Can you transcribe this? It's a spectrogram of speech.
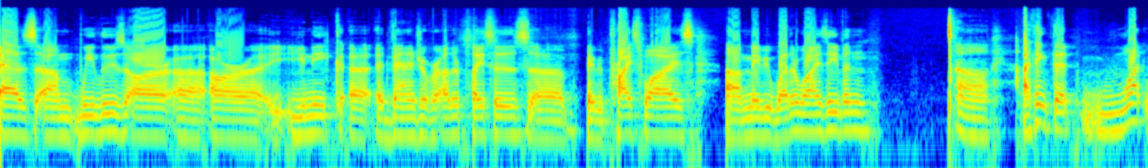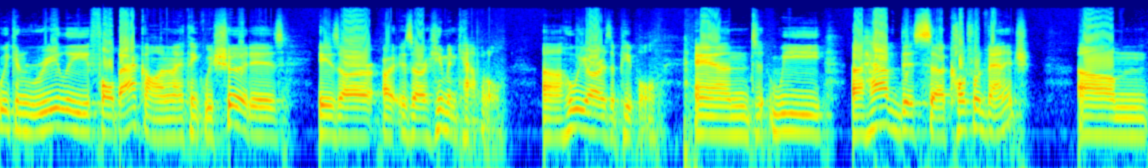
as um, we lose our, uh, our uh, unique uh, advantage over other places, uh, maybe price-wise, uh, maybe weather-wise even. Uh, I think that what we can really fall back on, and I think we should, is is our, our is our human capital, uh, who we are as a people, and we uh, have this uh, cultural advantage. Um,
